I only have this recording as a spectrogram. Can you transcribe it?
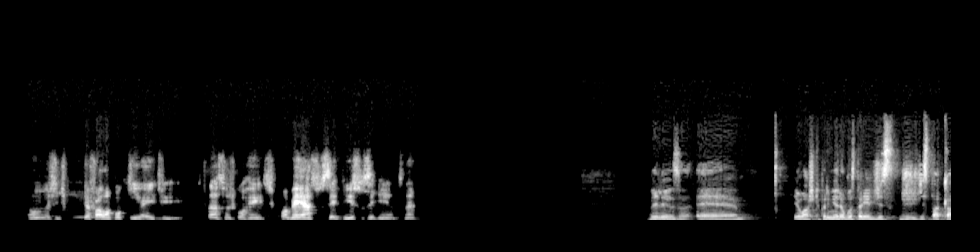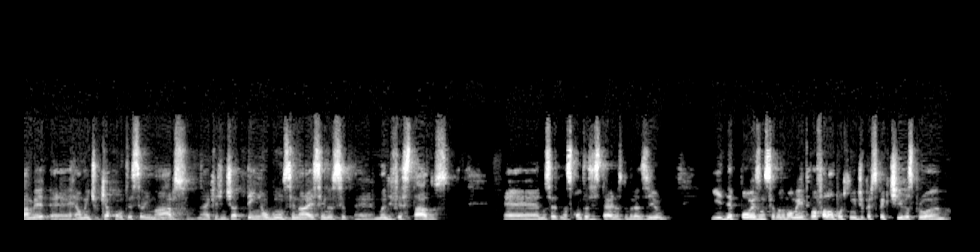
Então, a gente podia falar um pouquinho aí de transações correntes, comércio, serviços e rendas, né? Beleza. É, eu acho que primeiro eu gostaria de, de destacar é, realmente o que aconteceu em março, né, que a gente já tem alguns sinais sendo é, manifestados é, nas contas externas do Brasil, e depois, no segundo momento, vou falar um pouquinho de perspectivas para o ano.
